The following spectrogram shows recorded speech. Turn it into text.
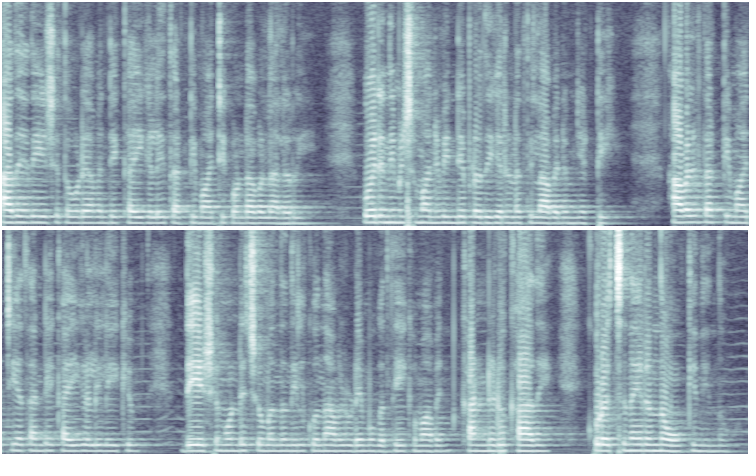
അതേ ദേഷ്യത്തോടെ അവന്റെ കൈകളെ തട്ടി മാറ്റിക്കൊണ്ട് അവൾ അലറി. ഒരു നിമിഷം അനുവിന്റെ പ്രതികരണത്തിൽ അവനും ഞെട്ടി. അവൾ തട്ടി മാറ്റിയ തന്റെ കൈകളിലേക്കും ദേഷ്യം കൊണ്ട് ചുമന്നു നിൽക്കുന്ന അവളുടെ മുഖത്തേക്കും അവൻ കണ്ണെടുക്കാതെ കുറച്ചുനേരം നോക്കി നിന്നു.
